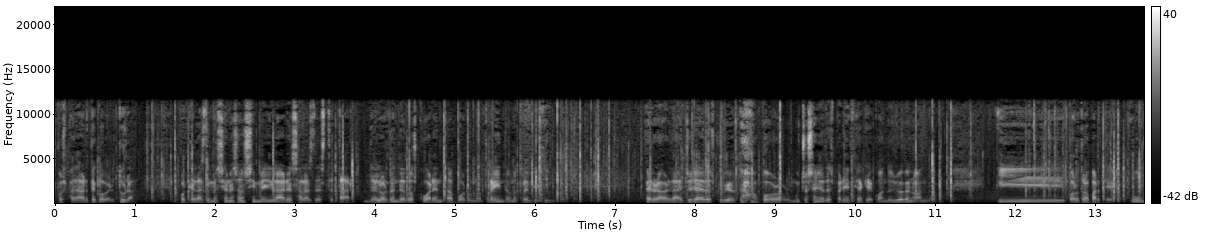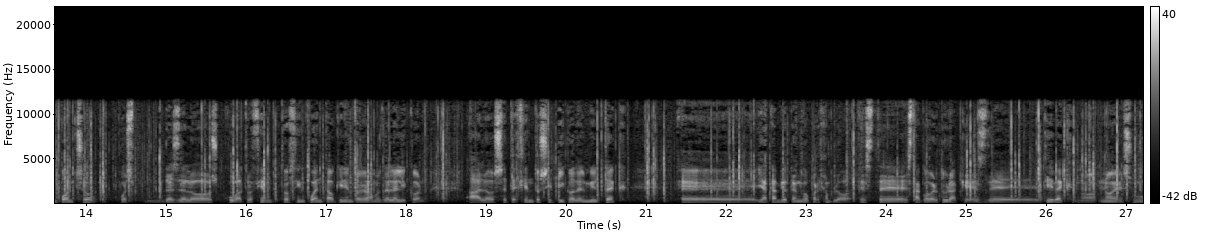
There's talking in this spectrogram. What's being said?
pues para darte cobertura. Porque las dimensiones son similares a las de este TARP, del orden de 2,40 por 1,30, 1,35. Pero la verdad, yo ya he descubierto por muchos años de experiencia que cuando llueve no anda. Y por otra parte, un poncho, pues desde los 450 o 500 gramos del Helicon a los 700 y pico del Miltec, eh, y a cambio tengo, por ejemplo, este, esta cobertura que es de Tibek, no, no, es un,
